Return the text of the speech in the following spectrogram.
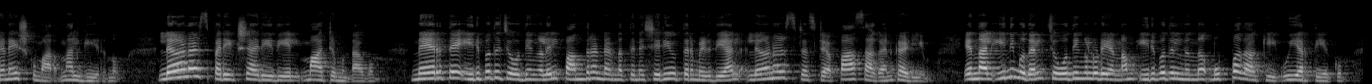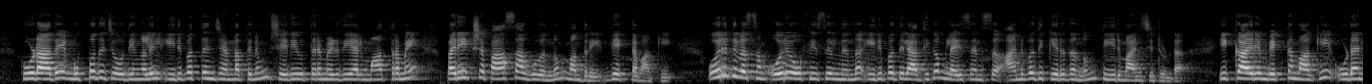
ഗണേഷ് കുമാർ നൽകിയിരുന്നു. ലേണേഴ്സ് പരീക്ഷാ രീതിയിൽ മാറ്റമുണ്ടാകും. നേരത്തെ ഇരുപത് ചോദ്യങ്ങളിൽ പന്ത്രണ്ടെണ്ണത്തിന് ശരി ശരിയുത്തരം എഴുതിയാൽ ലേണേഴ്സ് ടെസ്റ്റ് പാസ്സാകാൻ കഴിയും. എന്നാൽ ഇനി മുതൽ ചോദ്യങ്ങളുടെ എണ്ണം ഇരുപതിൽ നിന്ന് മുപ്പതാക്കി ഉയർത്തിയേക്കും. കൂടാതെ മുപ്പത് ചോദ്യങ്ങളിൽ ഇരുപത്തഞ്ചെണ്ണത്തിനും ശരിയുത്തരം എഴുതിയാൽ മാത്രമേ പരീക്ഷ പാസ്സാകൂവെന്നും മന്ത്രി വ്യക്തമാക്കി. ഒരു ദിവസം ഒരു ഓഫീസിൽ നിന്ന് ഇരുപതിലധികം ലൈസൻസ് അനുവദിക്കരുതെന്നും തീരുമാനിച്ചിട്ടുണ്ട്. ഇക്കാര്യം വ്യക്തമാക്കി ഉടൻ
